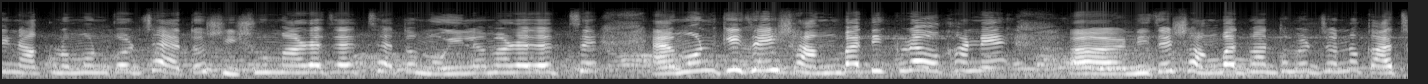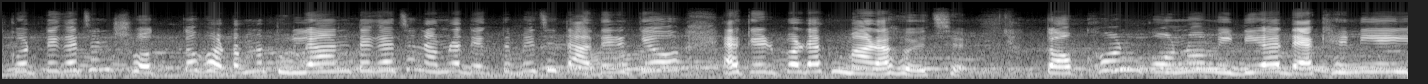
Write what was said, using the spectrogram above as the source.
দিন আক্রমণ করছে, এত শিশু মারা যাচ্ছে, এত মহিলা মারা যাচ্ছে, এমনকি যেই সাংবাদিকরা ওখানে নিজের সংবাদ মাধ্যমের জন্য কাজ করতে গেছেন, সত্য ঘটনা তুলে আনতে গেছেন, আমরা দেখতে পেয়েছি তাদেরকেও একের পর এক মারা হয়েছে। তখন কোনো মিডিয়া দেখেনি এই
